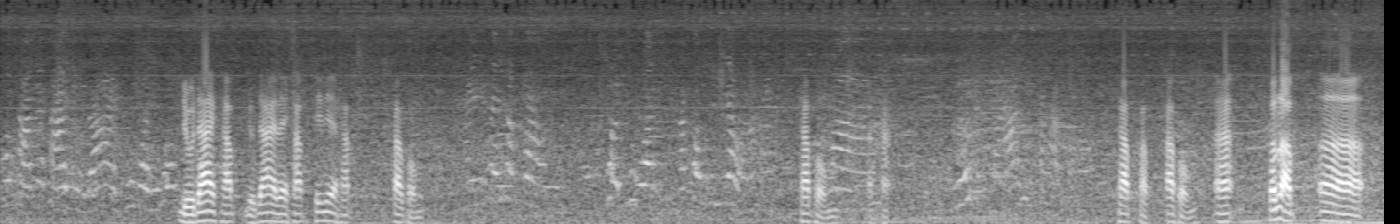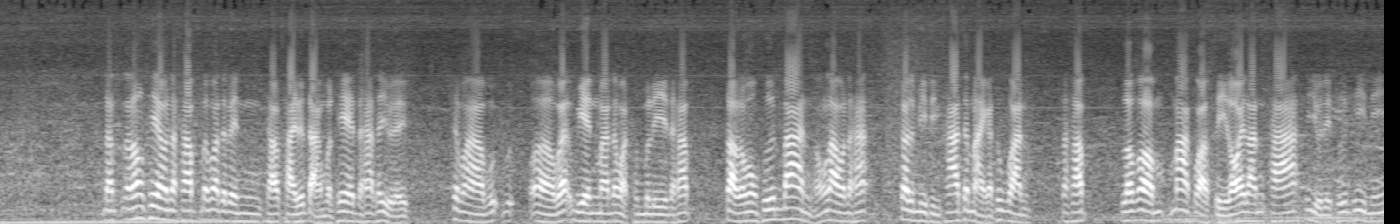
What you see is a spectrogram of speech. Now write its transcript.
พ่อค้าแม่ค้าอยู่ได้ผู้บริโภค อยู่ได้ครับ อยู่ได้เลยครับที่เนี่ยครับ ครับผม ให้ให้ทางเราเชิญชวนนักท่องเที่ยวนะ ครับผมอ่าฮะครับครับครับผมอะสำหรับเอ่อนักนักท่องเที่ยวนะครับ ไม่ว่าจะเป็นชาวไทยหรือต่างประเทศนะฮะถ้าอยู่ในถ้ามาเอ่อแวะเวียนมาจังหวัดชลบุรีนะครับตลาดประมงพื้นบ้านของเรานะฮะก็จะมีสินค้าจำหน่ายกันทุกวันนะครับ แล้วก็มากกว่า 400 ร้านค้าที่อยู่ในพื้นที่นี้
